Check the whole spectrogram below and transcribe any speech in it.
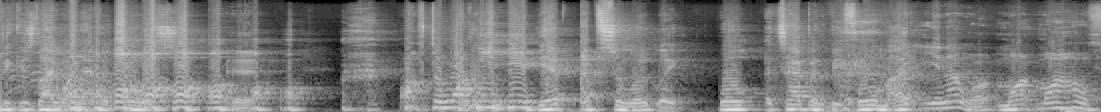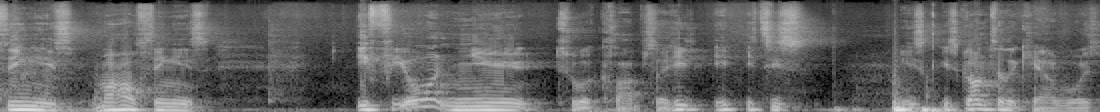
because they won't have a choice. After one year. yep, absolutely. Well, it's happened before, mate. you know what? My, my whole thing is my whole thing is if you're new to a club, so he, he it's his he's, he's gone to the Cowboys.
